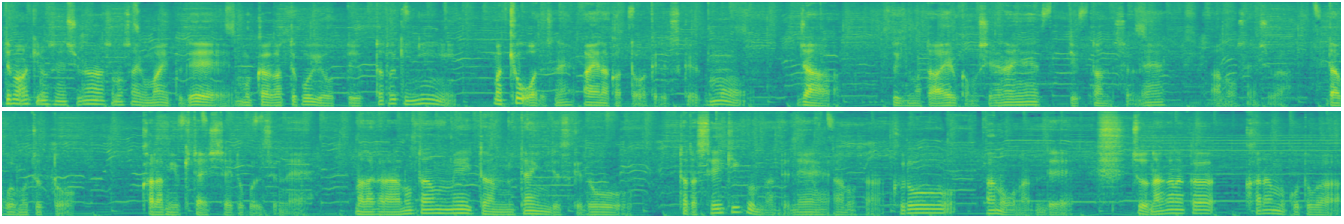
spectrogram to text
でも、秋野選手がその最後マイクで、もう一回上がってこいよって言った時に、まあ今日はですね、会えなかったわけですけれども、じゃあ、次また会えるかもしれないねって言ったんですよね。あの選手が。だからこれもちょっと、絡みを期待したいところですよね。まあだからあのターンメイタン見たいんですけど、ただ正規軍なんでね、あのさ、黒アノなんで、ちょっとなかなか絡むことが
